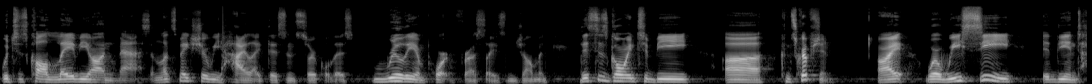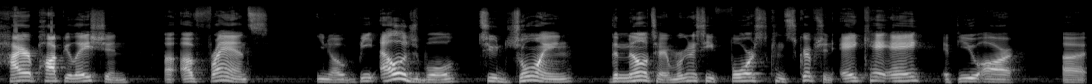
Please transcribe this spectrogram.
which is called Levée Mass. And let's make sure we highlight this and circle this. Really important for us, ladies and gentlemen. This is going to be uh, conscription, all right, where we see the entire population uh, of France, you know, be eligible to join the military. And we're going to see forced conscription, aka if you are uh,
